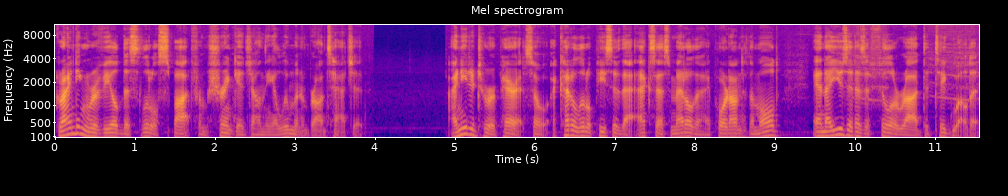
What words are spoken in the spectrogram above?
Grinding revealed this little spot from shrinkage on the aluminum bronze hatchet. I needed to repair it, so I cut a little piece of that excess metal that I poured onto the mold, and I use it as a filler rod to TIG weld it.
